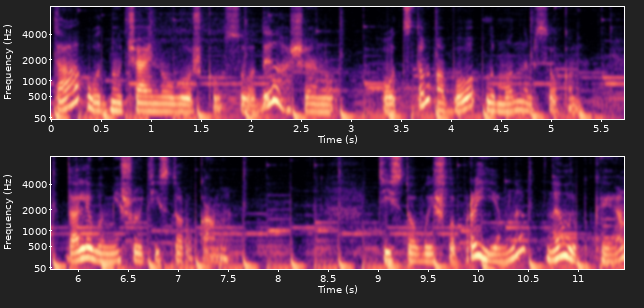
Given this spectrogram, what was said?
та одну чайну ложку соди, гашену оцтом або лимонним соком. Далі вимішую тісто руками. Тісто вийшло приємне, не липке.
